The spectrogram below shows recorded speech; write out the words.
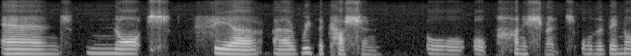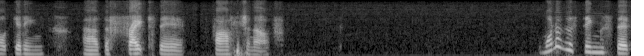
and not fear uh, repercussion or, or punishment or that they're not getting uh, the freight there fast enough. One of the things that,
